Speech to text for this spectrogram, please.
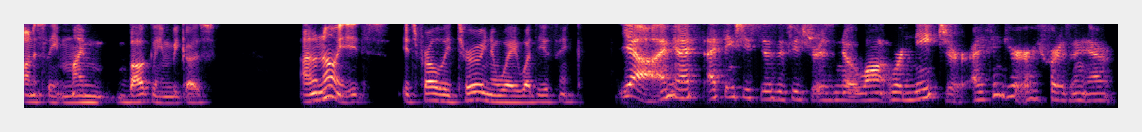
honestly mind boggling because I don't know. It's it's probably true in a way. What do you think? Yeah, I mean, I, th- I think she says the future is no longer where nature. I think her, quote is the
